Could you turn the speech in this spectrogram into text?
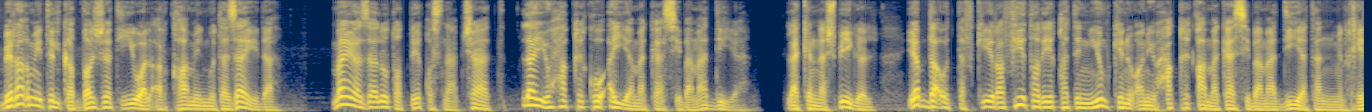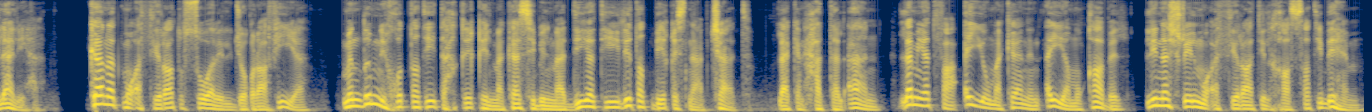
برغم تلك الضجة والأرقام المتزايدة، ما يزال تطبيق سناب شات لا يحقق أي مكاسب مادية، لكن شبيغل يبدأ التفكير في طريقة يمكن أن يحقق مكاسب مادية من خلالها. كانت مؤثرات الصور الجغرافية من ضمن خطة تحقيق المكاسب المادية لتطبيق سناب شات، لكن حتى الآن لم يدفع أي مكان أي مقابل لنشر المؤثرات الخاصة بهم،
